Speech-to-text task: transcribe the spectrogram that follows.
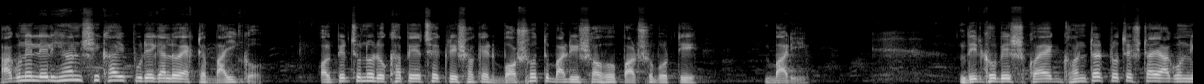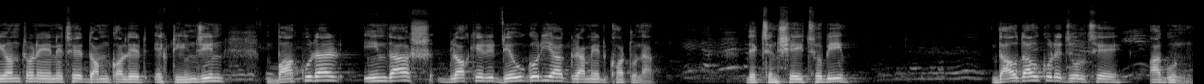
আগুনের লেলিহান শিখায় পুড়ে গেল একটা বাইকও। অল্পের জন্য রক্ষা পেয়েছে কৃষকের বসত বাড়ি সহ পার্শ্ববর্তী বাড়ি। দীর্ঘ বেশ কয়েক ঘণ্টার প্রচেষ্টায় আগুন নিয়ন্ত্রণে এনেছে দমকলের একটি ইঞ্জিন, বাঁকুড়ার ইন্দাস ব্লকের দেউগড়িয়া গ্রামের ঘটনা। দেখছেন সেই ছবি। দাউ দাউ করে জ্বলছে আগুন।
